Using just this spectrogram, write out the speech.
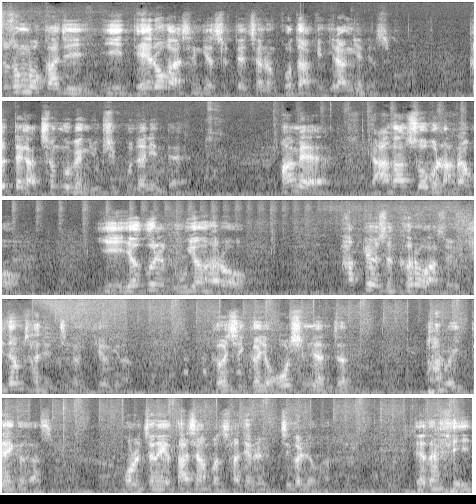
수성로까지 이 대로가 생겼을 때 저는 고등학교 1학년이었습니다. 그때가 1969년인데 밤에 야간 수업을 안 하고 이 역을 구경하러 학교에서 걸어와서 기념사진 찍은 기억이 납니다. 그것이 거의 50년 전 바로 이때인 것 같습니다. 오늘 저녁에 다시 한번 사진을 찍으려고 합니다. 대단히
